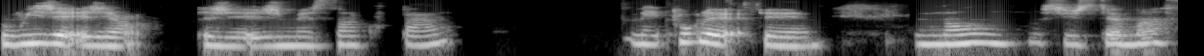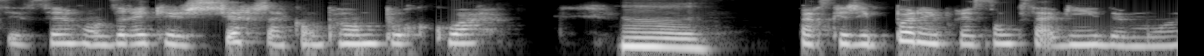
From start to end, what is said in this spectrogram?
oui, je, me sens coupable. Mais pour le, non, justement, c'est ça. On dirait que je cherche à comprendre pourquoi. Hmm. Parce que j'ai pas l'impression que ça vient de moi.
